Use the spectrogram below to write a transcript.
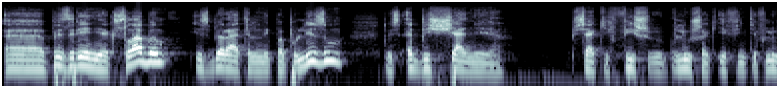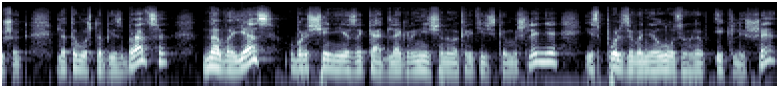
э, презрение к слабым избирательный популизм, то есть обещание всяких фиш, плюшек и финтифлюшек для того, чтобы избраться, новояз, обращение языка для ограниченного критического мышления, использование лозунгов и клише,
